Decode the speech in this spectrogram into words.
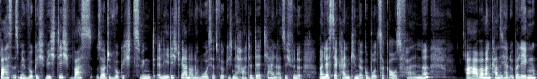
was ist mir wirklich wichtig? Was sollte wirklich zwingend erledigt werden? Oder wo ist jetzt wirklich eine harte Deadline? Also ich finde, man lässt ja keinen Kindergeburtstag ausfallen. Ne? Aber man kann sich halt überlegen,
